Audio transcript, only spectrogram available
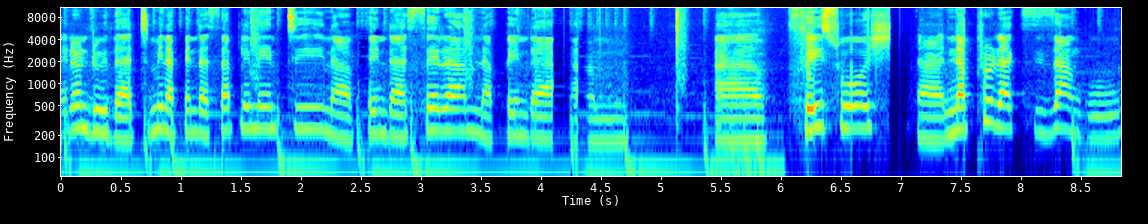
I don't do that. Mi napenda supplement napenda serum napenda um, uh, face wash. Uh, na products zangu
